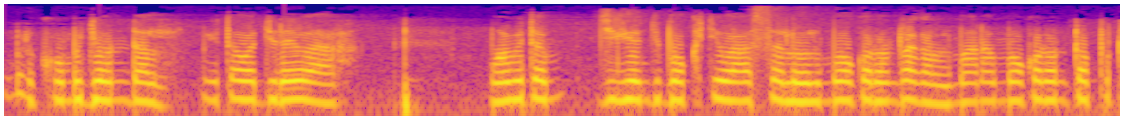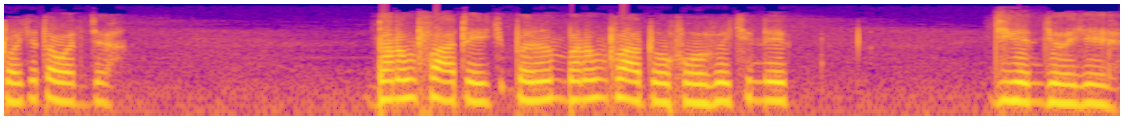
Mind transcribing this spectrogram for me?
da ko mujjoon dal muy tawat ji day waar moom itam jigéen ji bokk ci waa salool moo ko doon ragal maanaam moo ko doon toppatoo ci tawat ja banam faatee banam banam faatoo foofee ci néeg jigéen joojee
